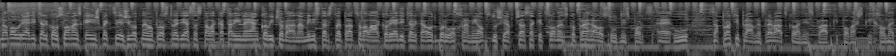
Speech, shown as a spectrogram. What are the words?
Novou riaditeľkou Slovenskej inšpekcie životného prostredia sa stala Katarína Jankovičová. Na ministerstve pracovala ako riaditeľka odboru ochrany ovzdušia v čase, keď Slovensko prehralo súdny sport z EÚ za protiprávne prevádzkovanie skládky Považský chlmec.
